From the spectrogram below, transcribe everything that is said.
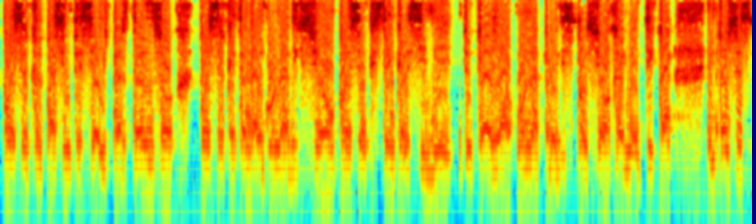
puede ser que el paciente sea hipertenso, puede ser que tenga alguna adicción, puede ser que esté en crecimiento y que haya una predisposición genética. Entonces,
